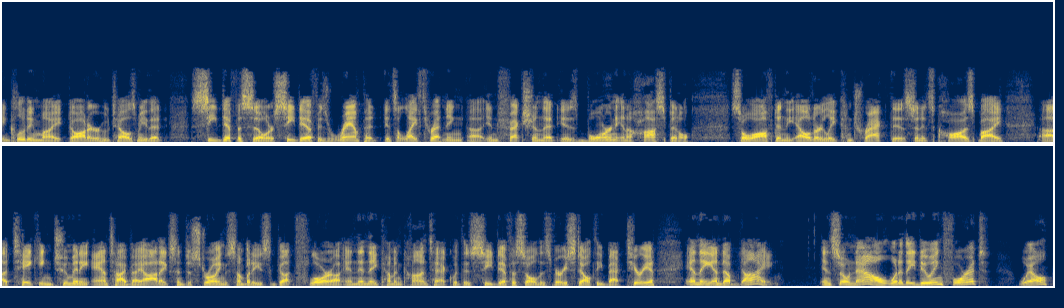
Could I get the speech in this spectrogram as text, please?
including my daughter who tells me that C. difficile or C. diff is rampant. It's a life-threatening uh, infection that is born in a hospital. So often the elderly contract this and it's caused by uh, taking too many antibiotics and destroying somebody's gut flora, and then they come in contact with this C. difficile, this very stealthy bacteria, and they end up dying. And so now, what are they doing for it? Well,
